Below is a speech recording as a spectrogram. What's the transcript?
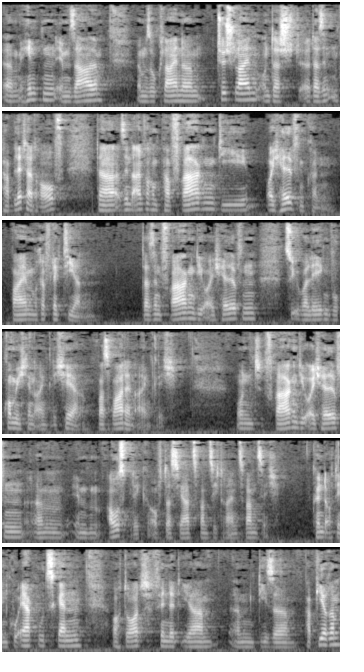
ähm, hinten im Saal ähm, so kleine Tischlein und da, äh, da sind ein paar Blätter drauf. Da sind einfach ein paar Fragen, die euch helfen können beim Reflektieren. Da sind Fragen, die euch helfen zu überlegen, wo komme ich denn eigentlich her? Was war denn eigentlich? Und Fragen, die euch helfen ähm, im Ausblick auf das Jahr 2023. Ihr könnt auch den QR-Code scannen. Auch dort findet ihr ähm, diese Papiere.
